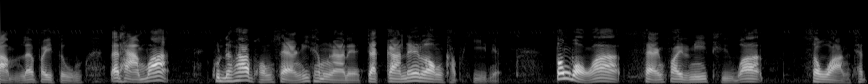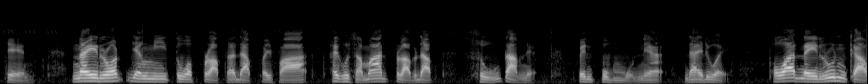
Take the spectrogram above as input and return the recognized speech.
ต่ำและไฟสูง แต่ถามว่าคุณภาพของแสงที่ทำงานเนี่ยจากการได้ลองขับขี่เนี่ยต้องบอกว่าแสงไฟตัวนี้ถือว่าสว่างชัดเจน ในรถยังมีตัวปรับระดับไฟฟ้า ให้คุณสามารถปรับระดับสูงต่ำเนี่ยเป็นปุ่มหมุนเนี่ยได้ด้วย เพราะว่าในรุ่นเก่า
